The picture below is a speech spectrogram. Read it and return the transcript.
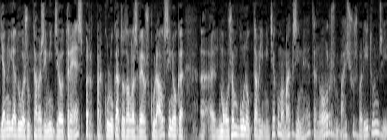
ja no hi ha dues octaves i mitja o tres per, per col·locar totes les veus corals, sinó que eh, et mous amb una octava i mitja com a màxim eh? tenors, baixos, barítons i,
